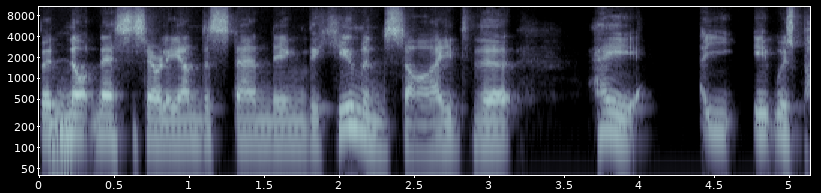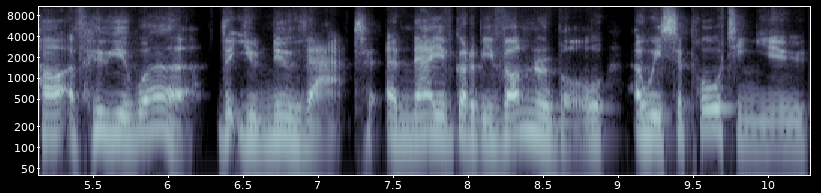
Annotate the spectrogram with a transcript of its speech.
but mm. not necessarily understanding the human side that, hey, it was part of who you were that you knew that and now you've got to be vulnerable. Are we supporting you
